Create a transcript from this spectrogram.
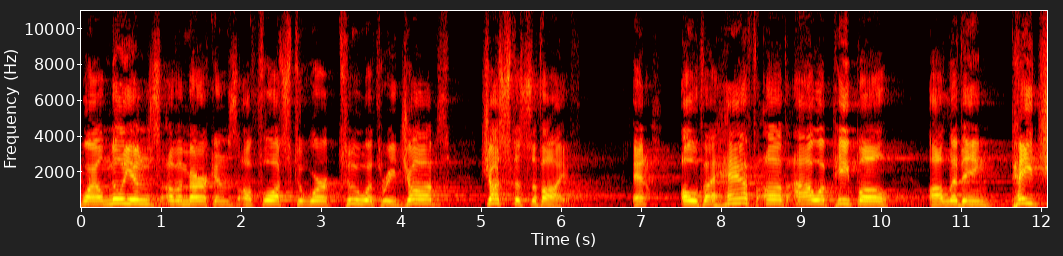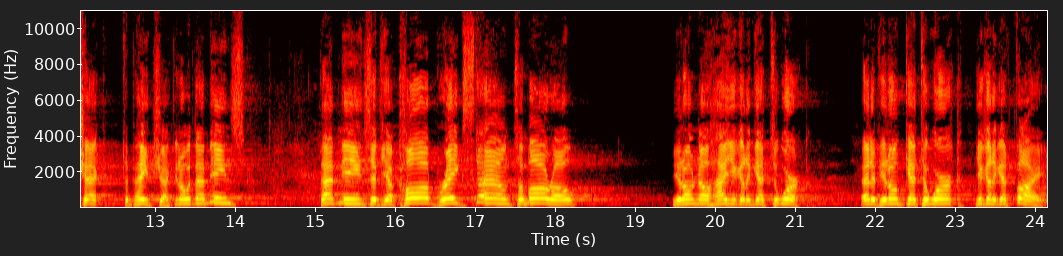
while millions of Americans are forced to work two or three jobs just to survive. And over half of our people are living paycheck to paycheck. You know what that means? That means if your car breaks down tomorrow, you don't know how you're going to get to work. And if you don't get to work, you're going to get fired.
